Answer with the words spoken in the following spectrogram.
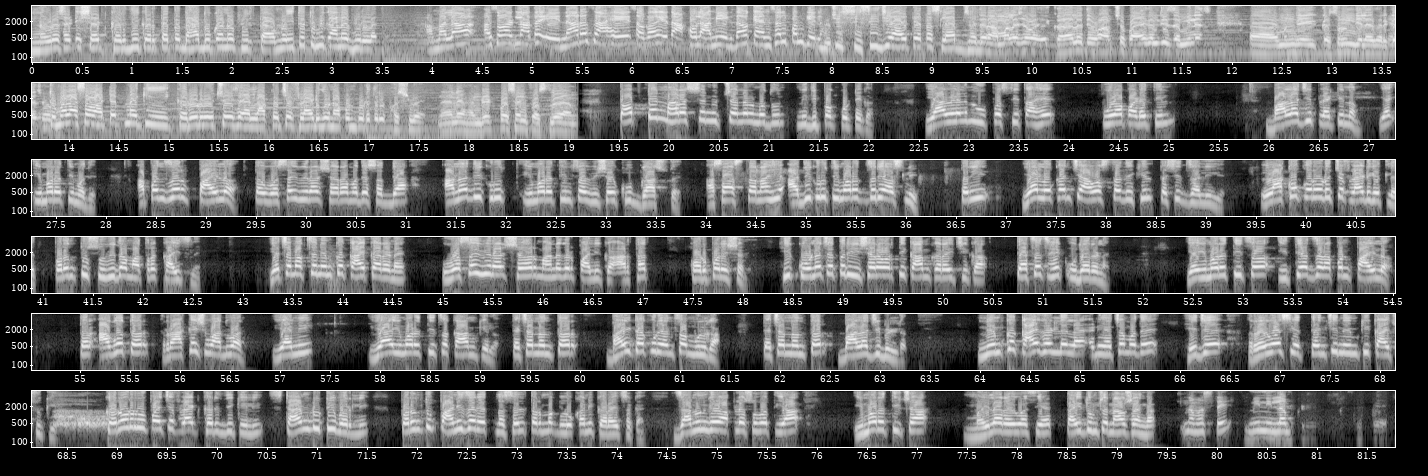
नवऱ्यासाठी शर्ट खरेदी करता तर दहा दुकानं फिरता मग इथे तुम्ही का नाही फिरलात? आम्हाला असं वाटलं आता येणारच आहे. सगळं हे दाखवलं. आम्ही एकदा कॅन्सल पण केलं. तुमची सीसी जी आहे ते आता स्लॅब झालं. तर आम्हाला जेव्हा हे कळालं तेव्हा आमच्या पायाखालची जमीनच अं, म्हणजे घसरून गेल्यासारखं तुम्हाला असं वाटत नाही की करोडोचे लाखोचे फ्लॅट घेऊन आपण कुठेतरी फसलोय? नाही नाही हंड्रेड पर्सेंट फसलोय आम्ही. Top ten Maharashtra news channel मधून मी दीपक कोटेकर. यावेळेला मी उपस्थित आहे पुरापाड्यातील बालाजी प्लॅटिनम या इमारतीमध्ये. आपण जर पाहिलं तर वसई विरार शहरामध्ये सध्या अनधिकृत इमारतींचा विषय खूप गाजतोय. असं असताना ही अधिकृत इमारत जरी असली तरी या लोकांची अवस्था देखील तशीच झालेली आहे. लाखो करोडोचे फ्लॅट घेतलेत परंतु सुविधा मात्र काहीच नाही. याच्या मागचं नेमकं काय कारण आहे? वसई विरार शहर महानगरपालिका अर्थात कॉर्पोरेशन ही कोणाच्या तरी इशाऱ्यावरती काम करायची का? त्याचंच हे एक उदाहरण आहे. या इमारतीचा इतिहास जर आपण पाहिलं तर अगोदर राकेश वाधवान यांनी या इमारतीचं काम केलं. त्याच्यानंतर भाई ठाकूर यांचा मुलगा त्याच्यानंतर बालाजी बिल्डर नेमकं काय घडलेलं आहे आणि याच्यामध्ये हे जे रहिवासी आहेत त्यांची नेमकी काय चुकी? करोडो रुपयाचे फ्लॅट खरेदी केली स्टॅम्प ड्युटी भरली परंतु पाणी जर येत नसेल तर मग लोकांनी करायचं काय? जाणून घेऊ आपल्यासोबत या इमारतीच्या महिला रहिवासी आहेत. ताई तुमचं नाव सांगा. नमस्ते मी नीलम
